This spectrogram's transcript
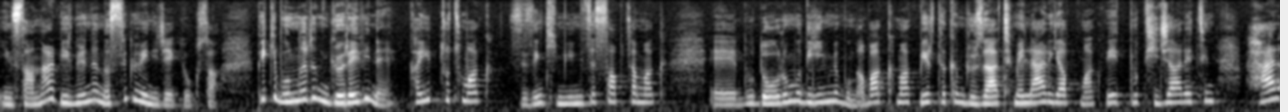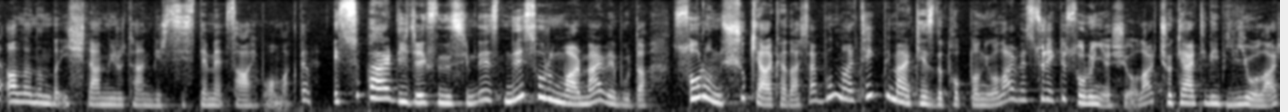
İnsanlar birbirine nasıl güvenecek yoksa? Peki bunların görevi ne? Kayıt tutmak, sizin kimliğinizi saptamak, e, bu doğru mu değil mi buna bakmak, bir takım düzeltmeler yapmak ve bu ticaretin her alanında işlem yürüten bir sisteme sahip olmak değil mi? E süper diyeceksiniz şimdi. Ne sorun var Merve burada? Sorun şu ki arkadaşlar bunlar tek bir merkezde toplanıyorlar ve sürekli sorun yaşıyorlar. Çökertilebiliyorlar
